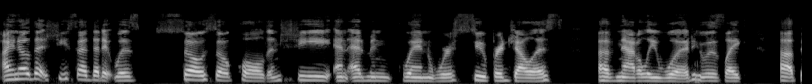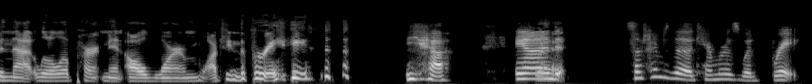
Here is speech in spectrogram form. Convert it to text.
I know that she said that it was so, so cold, and she and Edmund Gwenn were super jealous of Natalie Wood, who was like up in that little apartment all warm watching the parade. Yeah. And But- sometimes the cameras would break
